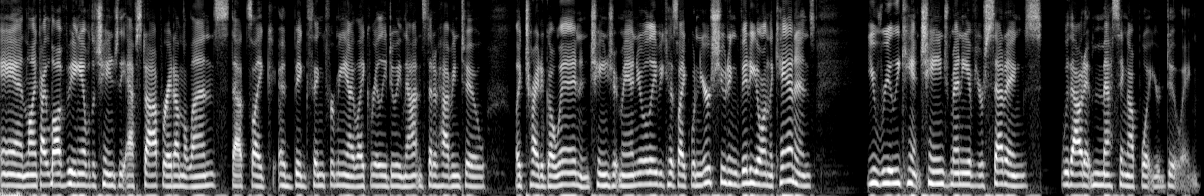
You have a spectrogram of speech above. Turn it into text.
And like I love being able to change the f stop right on the lens. That's like a big thing for me. I like really doing that instead of having to like try to go in and change it manually because like when you're shooting video on the Canons, you really can't change many of your settings without it messing up what you're doing.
